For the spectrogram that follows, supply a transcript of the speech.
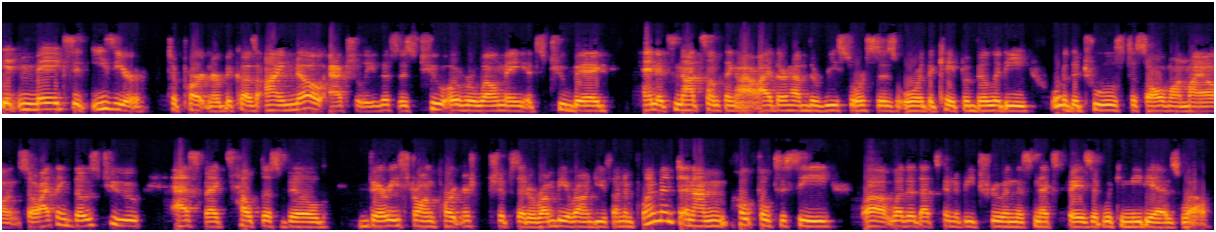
it makes it easier to partner because I know actually this is too overwhelming, it's too big, and it's not something I either have the resources or the capability or the tools to solve on my own. So I think those two aspects helped us build very strong partnerships at Harambee around youth unemployment. And I'm hopeful to see uh, whether that's going to be true in this next phase of Wikimedia as well.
